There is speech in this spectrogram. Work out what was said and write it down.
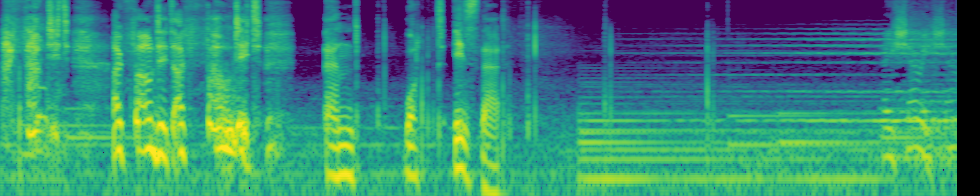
I found it! I found it! I found it! And what is that? Hey, Sherry, Sherry.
